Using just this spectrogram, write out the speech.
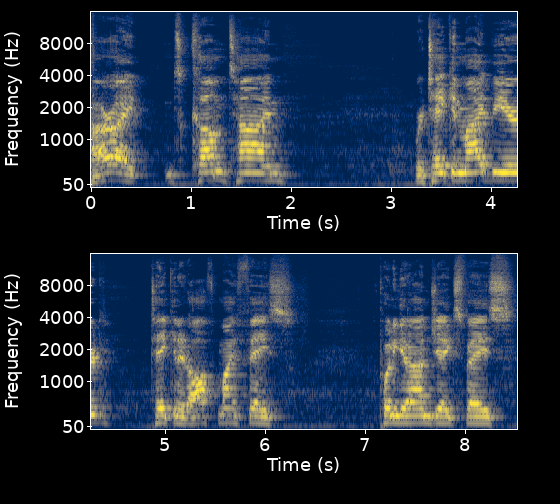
All right, it's come time. We're taking my beard, taking it off my face, putting it on Jake's face.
